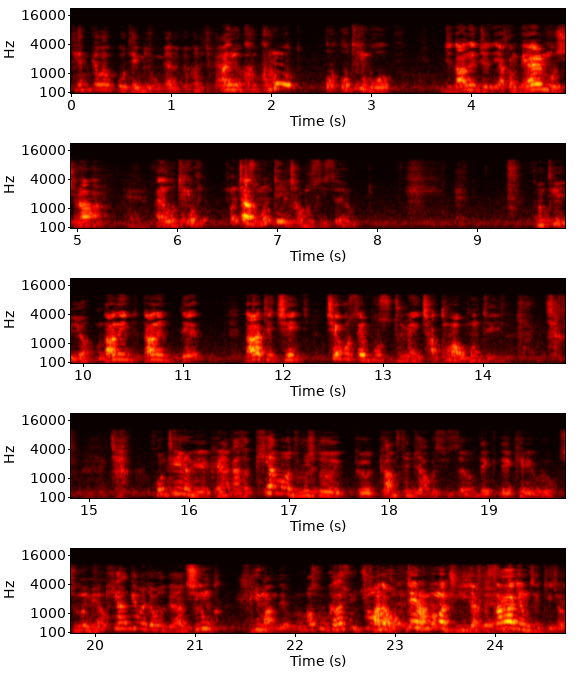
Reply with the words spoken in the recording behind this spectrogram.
템 껴갖고 데미지 공개하는 그 컨텐츠 가야죠 아니 그 그런 거 어, 어떻게 뭐 이제 나는 이제 약간 메알못이라 예. 아니 어떻게 혼- 혼자서 혼테일 잡을 수 있어요? 콘테일이요? 나는 나는 내 나한테 제 최고 센 보스 두 명이 자쿠하고 혼테일. 자, 콘테일은 그냥- 가서 키 한 번만 누르셔도 그 감스팀 잡을 수 있어요 내, 내 캐릭으로 지금이요? 키 한 개만 잡아도 그냥 아, 지금 죽이면 안 돼요 그럼? 아 그럼 갈 수 있죠 아, 나 혼테일 한 번만 죽이자. 그 싸가지 없는 새끼 저.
